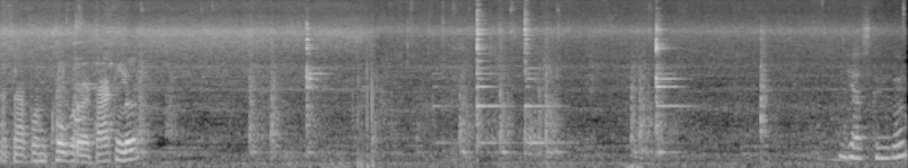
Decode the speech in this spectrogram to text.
आता आपण खोबरं टाकलं. गॅस कमी करू.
